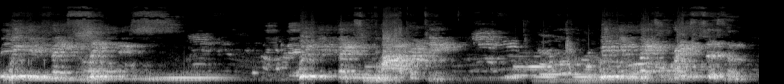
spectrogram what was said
We can face sickness. We can face poverty. We can face racism.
